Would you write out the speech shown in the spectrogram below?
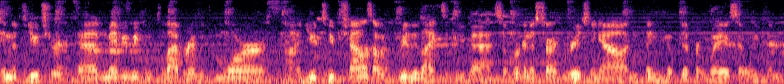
in the future, and maybe we can collaborate with more uh, YouTube channels. I would really like to do that. So we're going to start reaching out and thinking of different ways that we can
